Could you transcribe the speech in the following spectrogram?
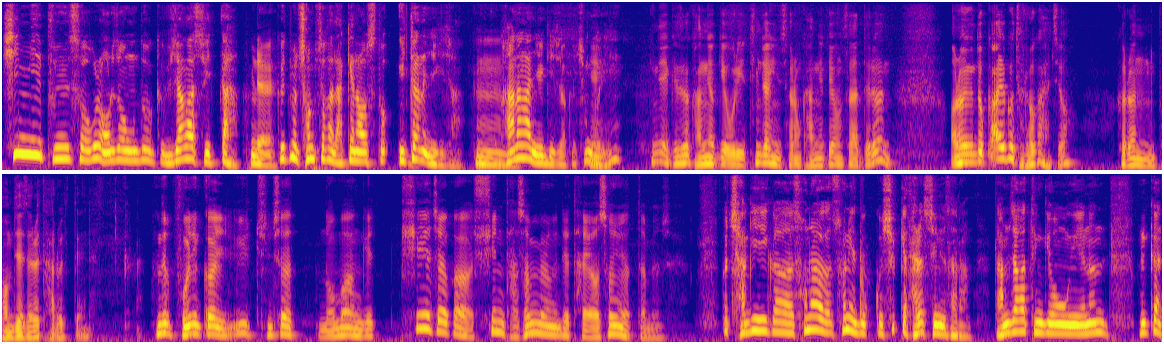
심리 분석을 어느 정도 그 위장할 수 있다. 네. 그렇지만 점수가 낮게 나올 수도 있다는 얘기죠. 음. 가능한 얘기죠. 그 충분히. 네. 근데 그래서 강력계 우리 팀장님처럼 강력계 형사들은 어느 정도 깔고 들어가죠. 그런 범죄자를 다룰 때는. 근데 보니까 이 진짜 너무한 게 피해자가 55명인데 다 여성이었다면서요. 그 자기가 손에, 손에 놓고 쉽게 다룰 수 있는 사람. 남자 같은 경우에는 그러니까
